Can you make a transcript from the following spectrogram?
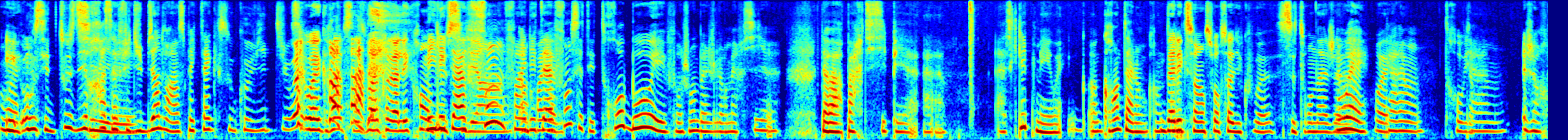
Ouais. Et on s'est tous dit, Ah, ça fait du bien de voir un spectacle sous Covid, tu vois. Ouais, grave, ça se voit à travers l'écran. en Mais il plus, était à fond, un- enfin, il était à fond, c'était trop beau. Et franchement, bah, je le remercie euh, d'avoir participé à, à, à ce clip. Mais ouais, un grand talent. Grand Belle talent. expérience pour toi, du coup, euh, ce tournage. euh, Ouais, ouais. carrément. Trop bien. carrément. Genre,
